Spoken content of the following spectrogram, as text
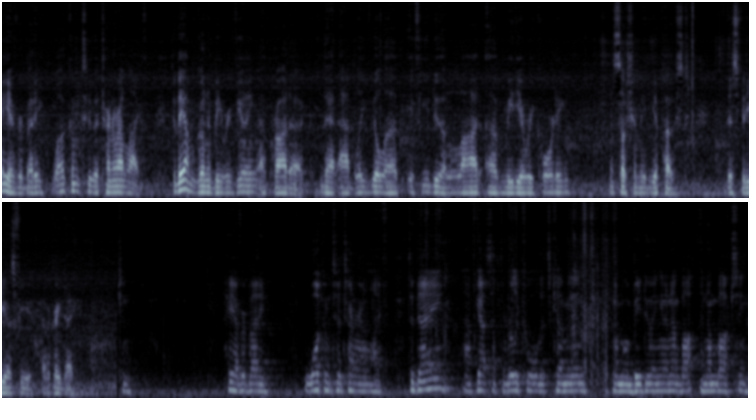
Hey everybody, welcome to A Turneround Life. Today I'm going to be reviewing a product that I believe you'll love if you do a lot of media recording and social media posts. This video is for you. Have a great day. Hey everybody, welcome to A Turneround Life. Today I've got something really cool that's come in. I'm going to be doing an, unbo an unboxing.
